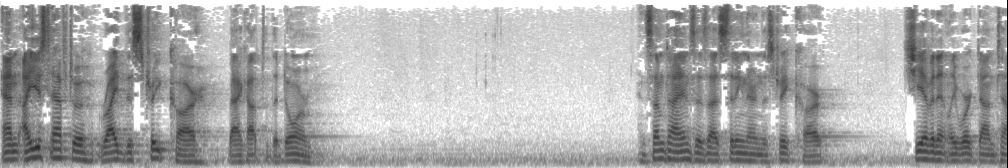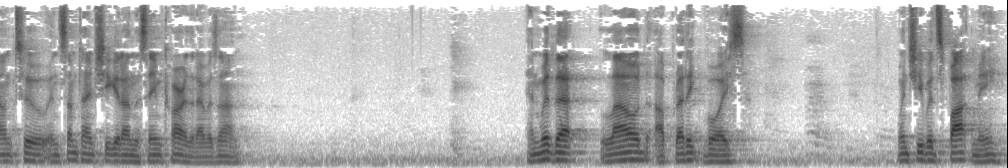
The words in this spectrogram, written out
And I used to have to ride the streetcar back out to the dorm. And sometimes, as I was sitting there in the streetcar, she evidently worked downtown too, and sometimes she'd get on the same car that I was on. And with that loud operatic voice, when she would spot me,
